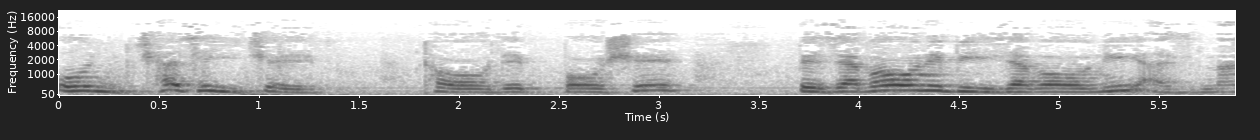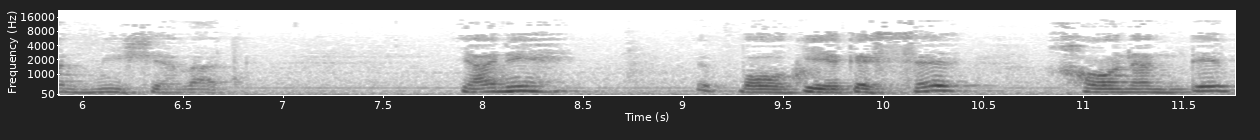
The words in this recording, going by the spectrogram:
اون کسی که طالب باشه به زبان بیزبانی از من می‌شود. یعنی باقی قصه خواننده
